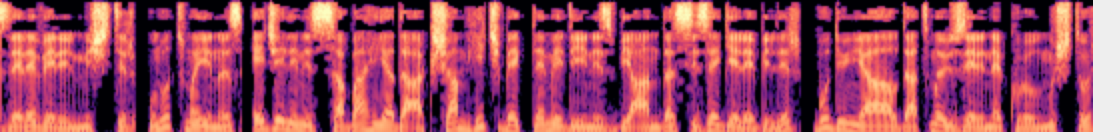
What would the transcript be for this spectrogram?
sizlere verilmiştir, unutmayınız, eceliniz sabah ya da akşam hiç beklemediğiniz bir anda size gelebilir, bu dünya aldatma üzerine kurulmuştur,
